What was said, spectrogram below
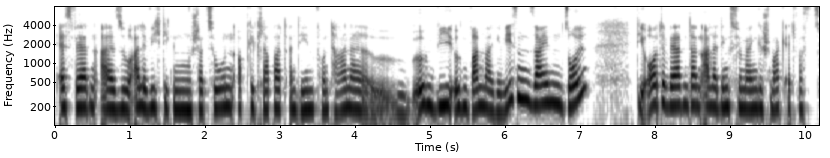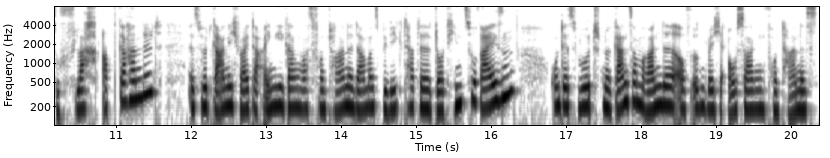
Es werden also alle wichtigen Stationen abgeklappert, an denen Fontana äh, irgendwie irgendwann mal gewesen sein soll. Die Orte werden dann allerdings für meinen Geschmack etwas zu flach abgehandelt. Es wird gar nicht weiter eingegangen, was Fontane damals bewegt hatte, dorthin zu reisen. Und es wird nur ganz am Rande auf irgendwelche Aussagen Fontanes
